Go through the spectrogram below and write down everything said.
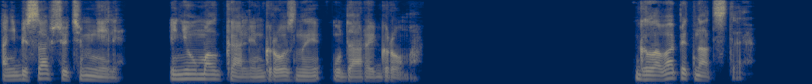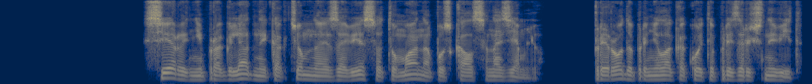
А небеса все темнели, и не умолкали грозные удары грома. Глава 15. Серый, непроглядный, как темная завеса, туман опускался на землю. Природа приняла какой-то призрачный вид.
